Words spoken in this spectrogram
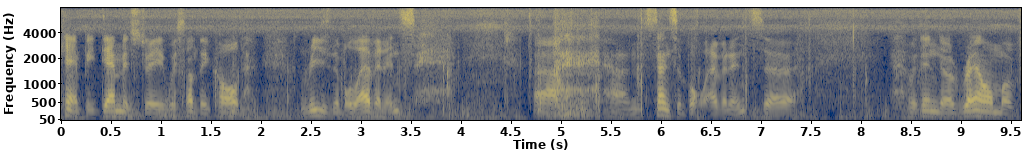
can't be demonstrated with something called reasonable evidence, uh, sensible evidence uh, within the realm of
